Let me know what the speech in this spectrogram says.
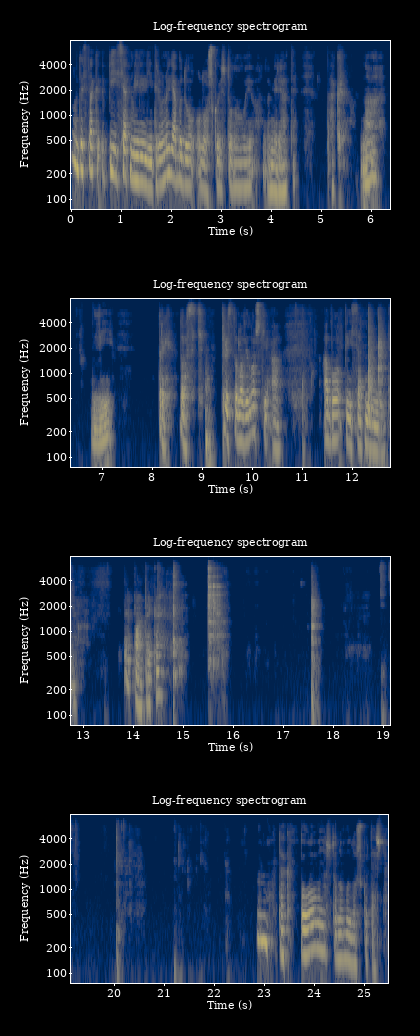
Ну, десь так 50 мл. Ну, я буду ложкою столовою заміряти. Так, одна, дві, три. Досить. Три столові ложки, а, або 50 мл. Тепер паприка. Ну, так, повну столову ложку теж нам.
